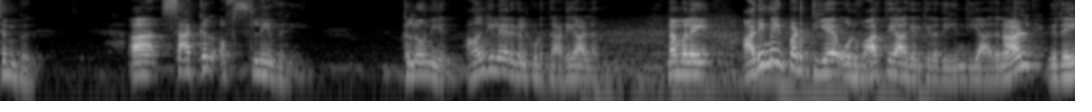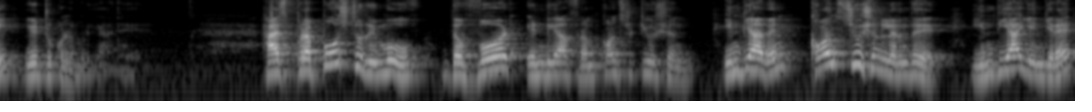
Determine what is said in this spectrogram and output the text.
symbol a shackle of slavery colonial ஆங்கிலேயர்கள் கொடுத்த அடையாளம். நம்மளை அடிமைப்படுத்திய ஒரு வார்த்தையாக இருக்கிறது இந்தியா. அதனால் இதை ஏற்றுக்கொள்ள முடியாது. Has propose to remove the word India from constitution இந்தியாவின் கான்ஸ்டியூஷனிலிருந்து இந்தியா என்கிற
